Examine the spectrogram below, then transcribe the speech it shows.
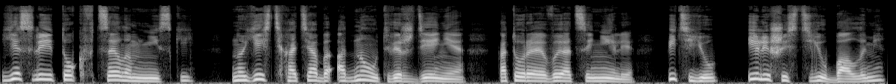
Если итог в целом низкий, но есть хотя бы одно утверждение, которое вы оценили пятью или шестью баллами,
